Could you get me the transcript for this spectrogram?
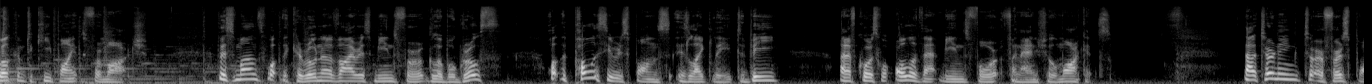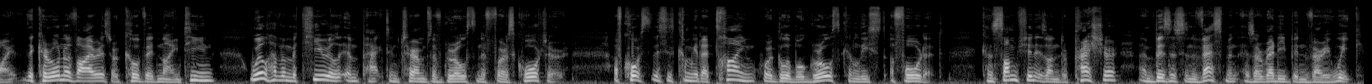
Welcome to Key Points for March. This month, what the coronavirus means for global growth, what the policy response is likely to be, and of course, what all of that means for financial markets. Now, turning to our first point, the coronavirus or COVID 19 will have a material impact in terms of growth in the first quarter. Of course, this is coming at a time where global growth can least afford it. Consumption is under pressure, and business investment has already been very weak.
